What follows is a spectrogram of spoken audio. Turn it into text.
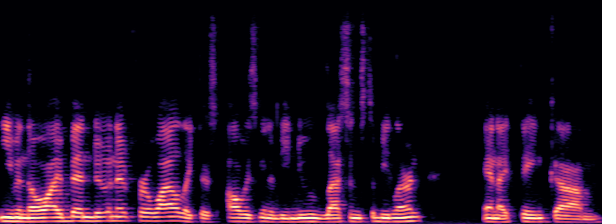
even though I've been doing it for a while, like there's always going to be new lessons to be learned. And I think, um,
